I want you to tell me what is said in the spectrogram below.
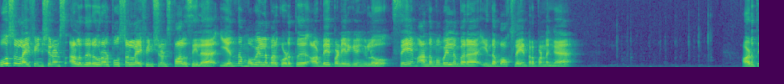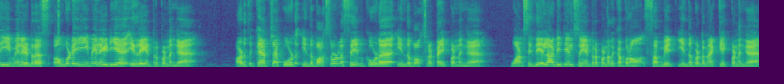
postal life insurance அல்லது ரூரல் போஸ்டல் லைஃப் இன்சூரன்ஸ் பாலிசியில் எந்த மொபைல் நம்பர் கொடுத்து அப்டேட் பண்ணியிருக்கீங்களோ சேம் அந்த மொபைல் நம்பரை இந்த பாக்ஸில் என்டர் பண்ணுங்கள் அடுத்து இமெயில் அட்ரஸ் உங்களுடைய இமெயில் ஐடியை இதில் என்டர் பண்ணுங்கள் அடுத்து கேப்சா கோட் இந்த பாக்ஸில் உள்ள சேம் கோடை இந்த பாக்ஸில் டைப் பண்ணுங்கள் ஒன்ஸ் இந்த எல்லா டீட்டெயில்ஸும் என்டர் பண்ணதுக்கப்புறம் சப்மிட் இந்த பட்டனை கிளிக் பண்ணுங்கள்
